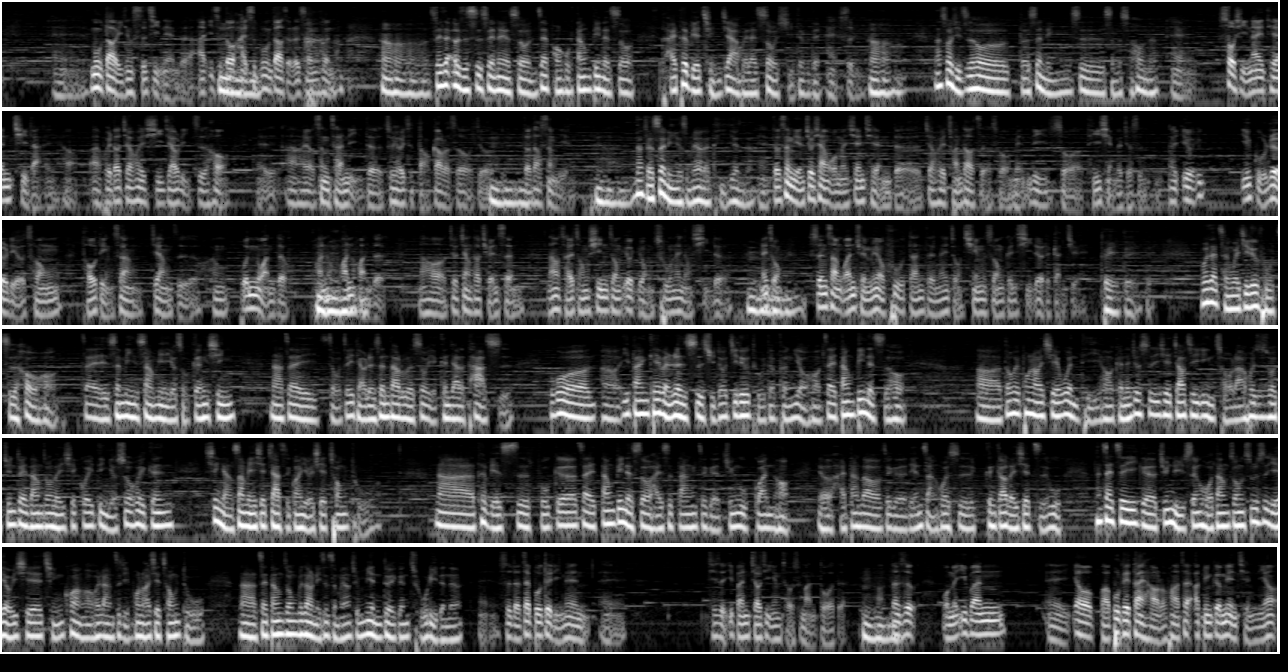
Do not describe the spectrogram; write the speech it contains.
呃，慕道已经十几年的啊，一直都还是慕道者的身份。嗯嗯嗯，所以在二十四岁那个时候，你在澎湖当兵的时候，还特别请假回来受洗，对不对？哎，是。嗯嗯，那受洗之后得圣灵是什么时候呢？哎，受洗那一天起来，哈啊，回到教会洗脚礼之后，呃啊，还有圣餐礼的最后一次祷告的时候，就得到圣灵。嗯，那得圣灵有什么样的体验呢？得圣灵就像我们先前的教会传道者所勉励、所提醒的，就是有一一股热流从头顶上这样子很温暖的缓缓缓的，然后就降到全身，然后才从心中又涌出那种喜乐，嗯、那种身上完全没有负担的那种轻松跟喜乐的感觉。对对对，不过在成为基督徒之后，哈，在生命上面有所更新。那在走这一条人生道路的时候，也更加的踏实。不过，呃，一般 Kevin 认识许多基督徒的朋友哈，在当兵的时候，呃，都会碰到一些问题哈，可能就是一些交际应酬啦，或者是说军队当中的一些规定，有时候会跟信仰上面一些价值观有一些冲突。那特别是福哥在当兵的时候，还是当这个军务官哈，有还当到这个连长或是更高的一些职务。那在这一个军旅生活当中，是不是也有一些情况啊，会让自己碰到一些冲突？那在当中，不知道你是怎么样去面对跟处理的呢？嗯，是的，在部队里面，呃，其实一般交际应酬是蛮多的，嗯，嗯，但是我们一般，呃，要把部队带好的话，在阿兵哥面前，你要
